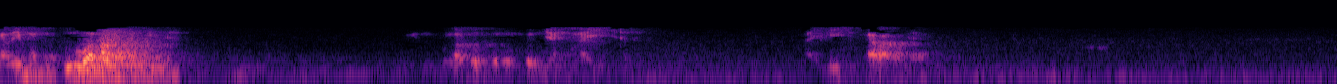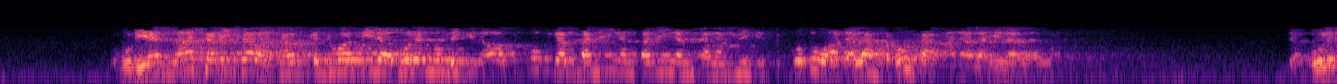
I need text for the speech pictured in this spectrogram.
kalimat keluar dari hatinya. Ini rukun yang lainnya. Nah ini syaratnya. Kemudian la syarikalah. Syarat kedua tidak boleh membuat Allah sekutu dan tandingan-tandingan karena memiliki sekutu adalah merusak mana la ilaha. Tidak boleh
